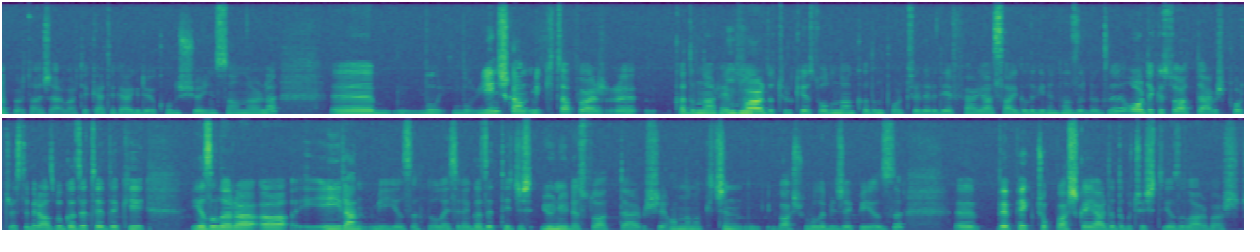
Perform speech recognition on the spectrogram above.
röportajlar var. Teker teker gidiyor konuşuyor insanlarla. E, bu, bu yeni çıkan bir kitap var. E, Kadınlar Hep hı hı. Vardı Türkiye Solundan Kadın Portreleri diye Feryal Saygılıgil'in hazırladığı. Oradaki Suat Derviş portresi biraz bu gazetedeki yazılara e, eğilen bir yazı. Dolayısıyla gazeteci yönüyle Suat Derviş'i anlamak için başvurulabilecek bir yazı. E, ve pek çok başka yerde de bu çeşitli yazılar var.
